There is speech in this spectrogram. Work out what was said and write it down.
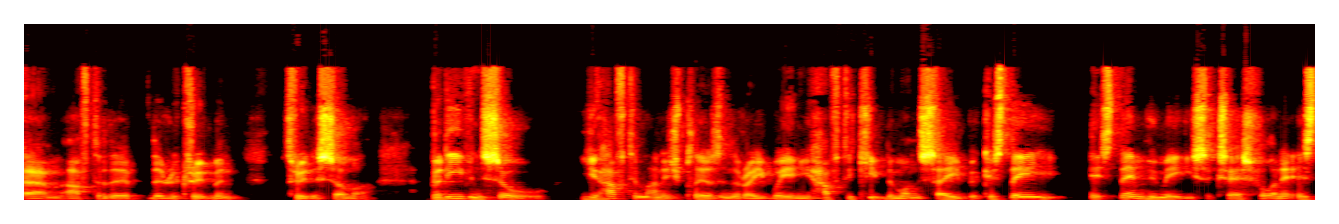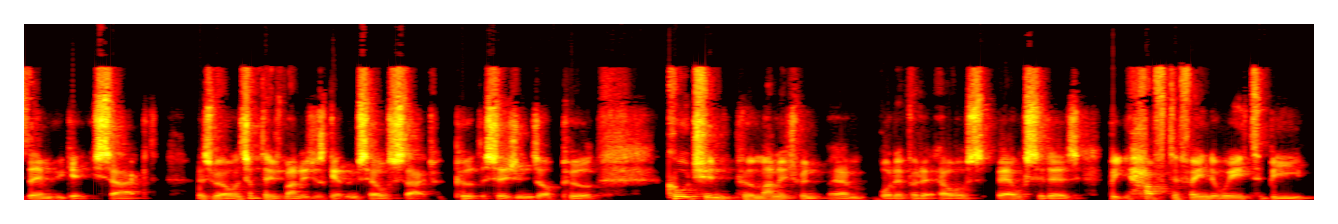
um, after the, the recruitment through the summer. But even so, you have to manage players in the right way and you have to keep them on side because they it's them who make you successful and it is them who get you sacked as well. And sometimes managers get themselves sacked with poor decisions or poor coaching, poor management, um, whatever else else it is. But you have to find a way to be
